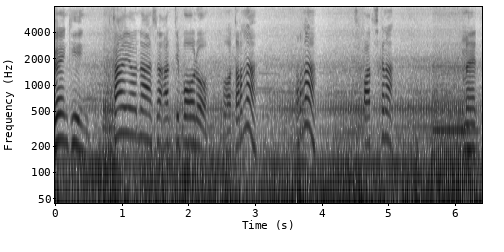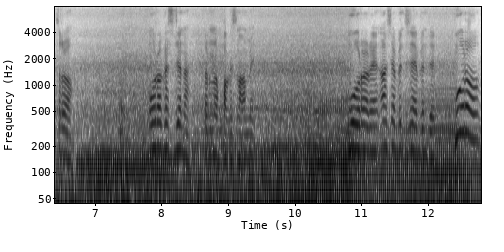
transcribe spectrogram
Banking. Tayo na sa Antipolo. O, tara na. Tara na. Sapatos ka na. Metro. Mura gas dyan ah. Pero napagas na kami. Mura rin. Ah, 77 din. Mura.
